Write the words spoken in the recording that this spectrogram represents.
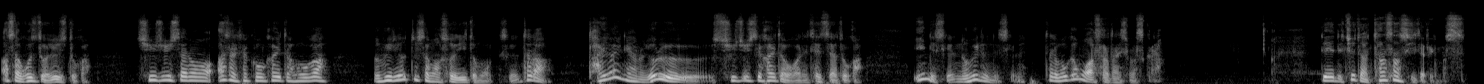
朝5時とか4時とか集中したの朝脚本書いた方が伸びるよって人はまあそれでいいと思うんですけどただ大概ねあの夜集中して書いた方がね徹夜とかいいんですけど、伸びるんですけどね。ただ僕はもう朝方にしますから。ででちょっと炭酸水いただきます。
